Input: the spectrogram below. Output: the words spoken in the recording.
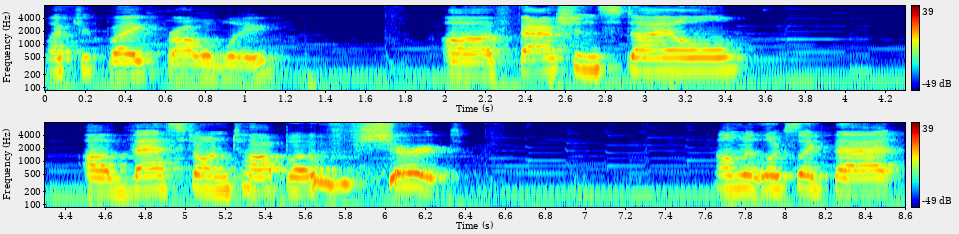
Electric bike, probably. Uh, fashion style. A vest on top of shirt. Helmet looks like that.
